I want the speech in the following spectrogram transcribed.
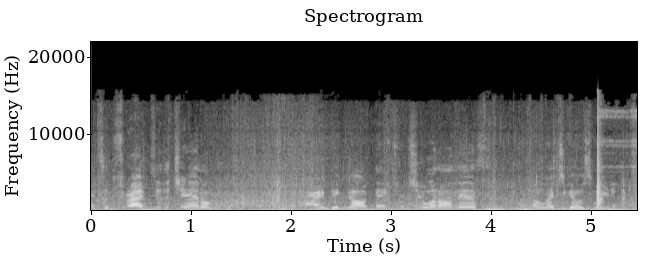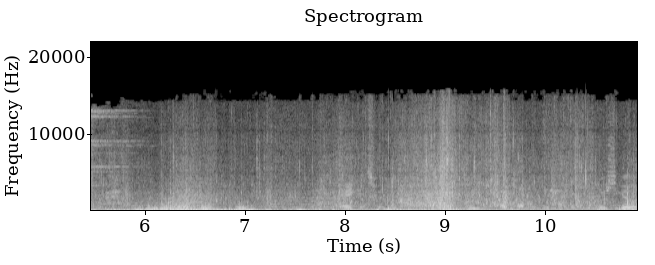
and subscribe to the channel. All right, big dog. Thanks for chewing on this. I'm gonna let you go, sweetie. Take it, sweetie. There she goes.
